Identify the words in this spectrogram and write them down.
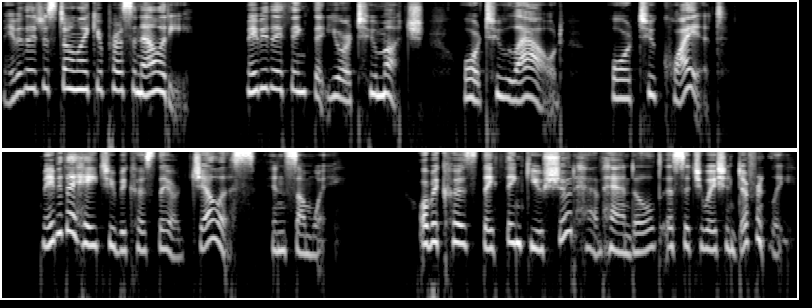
Maybe they just don't like your personality. Maybe they think that you are too much or too loud, or too quiet. Maybe they hate you because they are jealous in some way, or because they think you should have handled a situation differently.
